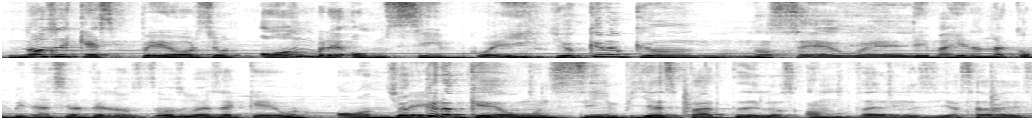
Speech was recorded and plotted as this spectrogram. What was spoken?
no sé qué es peor, si un hombre o un simp, güey. Yo creo que un, no sé, güey. ¿Te imaginas una combinación de los dos, güey? O sea, que un hombre... Yo creo que un simp ya es parte de los hombres, ya sabes.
